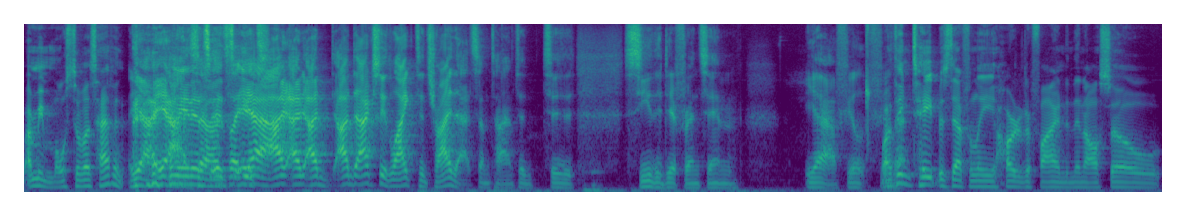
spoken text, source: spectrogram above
I mean, most of us haven't. Yeah, yeah. I mean, so it's, like, yeah, I, I, I'd, I'd actually like to try that sometime to, to see the difference and yeah, feel, feel Well, I think that. tape is definitely harder to find, and then also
